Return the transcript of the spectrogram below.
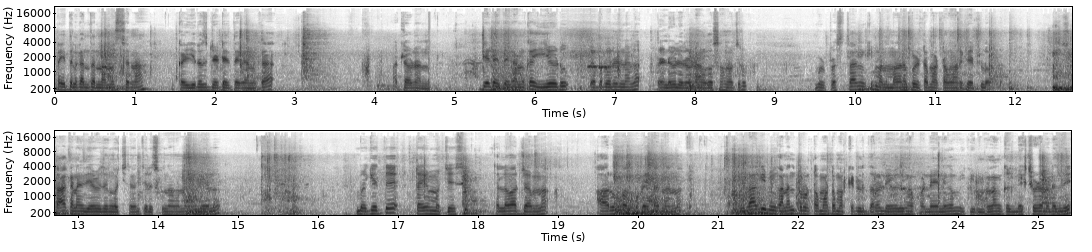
రైతులకంతా నమస్తేనా? ఇక ఈరోజు డేట్ అయితే కనుక అట్లా ఉన్నాను. డేట్ అయితే కనుక ఏడు ఫిబ్రవరి నెల రెండు వేల ఇరవై నాలుగో సంవత్సరం. ఇప్పుడు ప్రస్తుతానికి మన మదనపల్లి టమాటా మార్కెట్లో స్టాక్ అనేది ఏ విధంగా వచ్చిందని తెలుసుకుందాం మన వీడియోలో. ఇప్పటికైతే టైం వచ్చేసి తెల్లవారుజామున ఆరు పదకొండు అవుతుందన్న ఇలాగే మీకు అనంతరం టమాటా మార్కెట్లో ధరలు ఏ విధంగా పడినాయనిగా మీకు మళ్ళీ నెక్స్ట్ వీడియో అనేది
